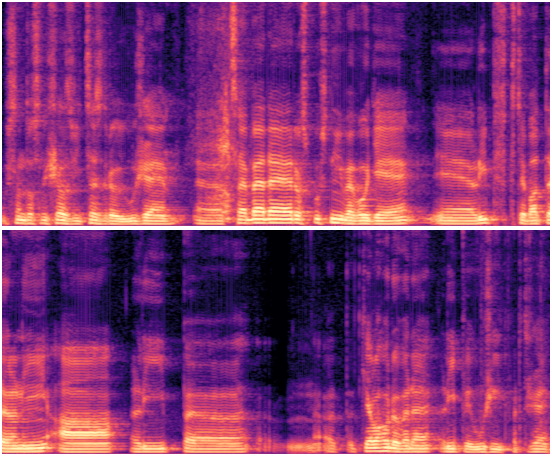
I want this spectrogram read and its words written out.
už jsem to slyšel z více zdrojů, že eh, CBD rozpustný ve vodě je líp vstřebatelný a líp, eh, tělo ho dovede líp využít, protože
